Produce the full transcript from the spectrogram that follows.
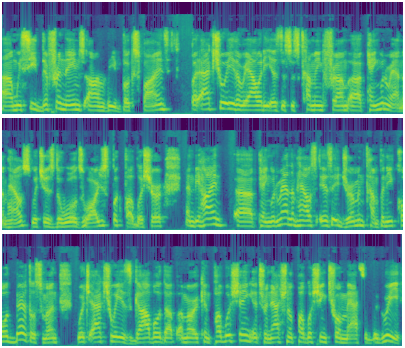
Um, we see different names on the book spines. But actually, the reality is this is coming from uh, Penguin Random House, which is the world's largest book publisher. And behind uh, Penguin Random House is a German company called Bertelsmann, which actually has gobbled up American publishing, international publishing to a massive degree.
